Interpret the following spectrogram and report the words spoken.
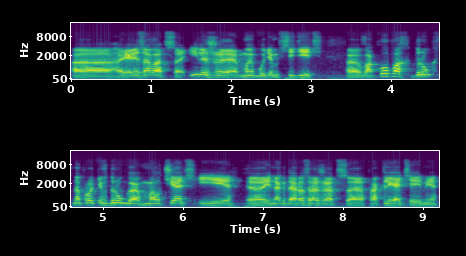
а, реализоваться, или же мы будем сидеть в окопах друг напротив друга, молчать и иногда разражаться проклятиями.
